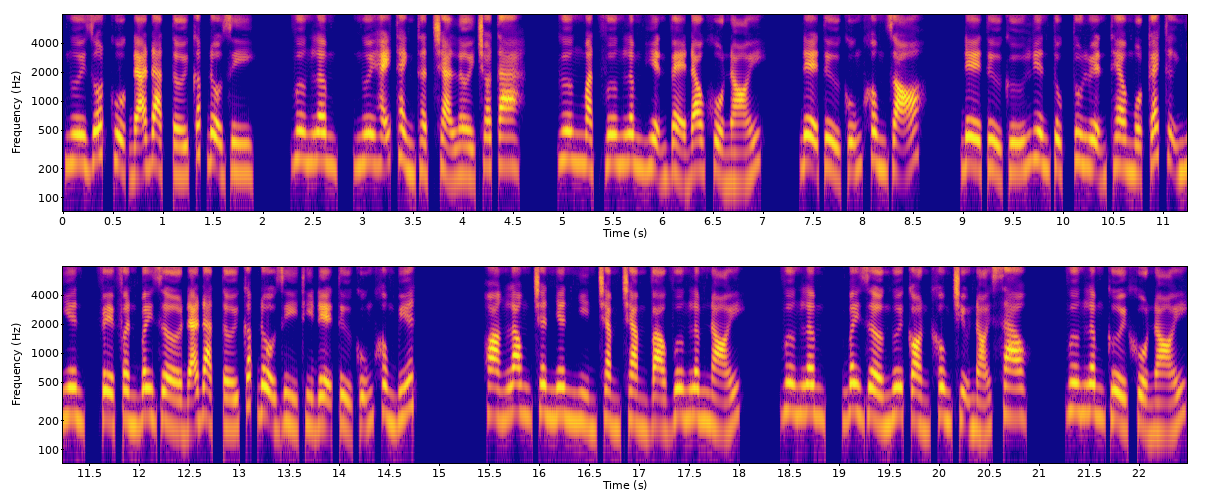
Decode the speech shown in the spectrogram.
Ngươi rốt cuộc đã đạt tới cấp độ gì? Vương Lâm, ngươi hãy thành thật trả lời cho ta. Gương mặt Vương Lâm hiện vẻ đau khổ nói. Đệ tử cũng không rõ. Đệ tử cứ liên tục tu luyện theo một cách tự nhiên, về phần bây giờ đã đạt tới cấp độ gì thì đệ tử cũng không biết. Hoàng Long chân nhân nhìn chằm chằm vào Vương Lâm nói. Vương Lâm, bây giờ ngươi còn không chịu nói sao? Vương Lâm cười khổ nói.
